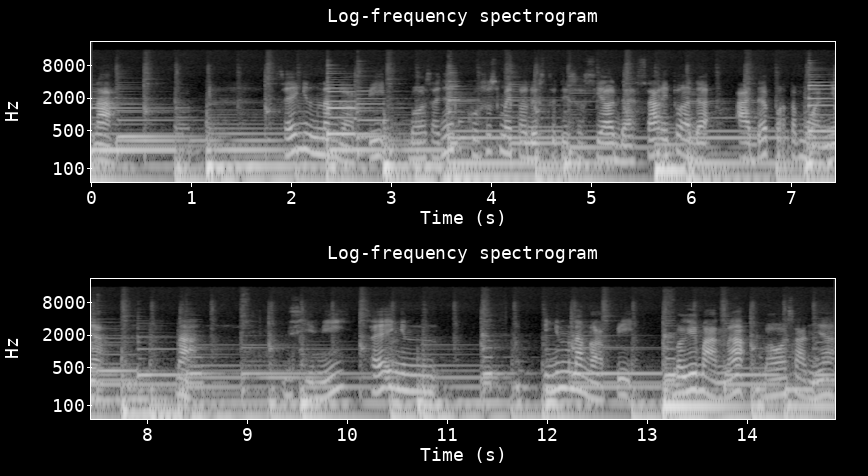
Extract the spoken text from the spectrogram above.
Nah, saya ingin menanggapi bahwasanya kursus metode studi sosial dasar itu ada ada pertemuannya. Nah, ini saya ingin ingin menanggapi bagaimana bahwasannya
